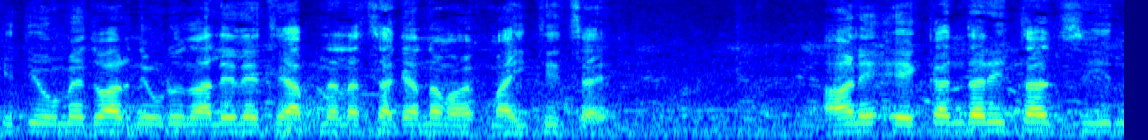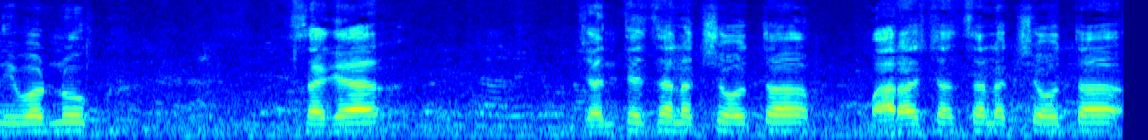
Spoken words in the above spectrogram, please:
किती उमेदवार निवडून आलेले ते आपल्याला सगळ्यांना माहितीच आहे. आणि एकंदरीतच ही निवडणूक सगळ्या जनतेचं लक्ष होतं महाराष्ट्राचं लक्ष होतं.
